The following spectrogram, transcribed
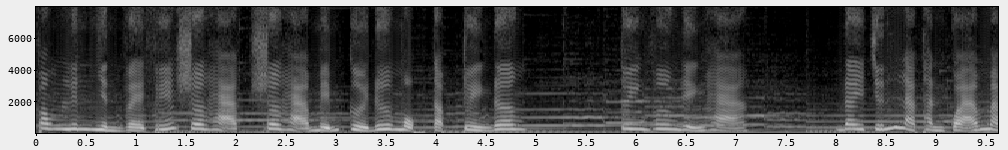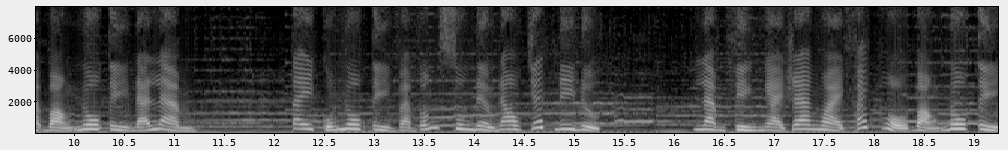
Phong Linh nhìn về phía sơ hạ Sơ hạ mỉm cười đưa một tập truyền đơn. Tuyên vương điện hạ Đây chính là thành quả mà bọn nô tỳ đã làm. Tay của nô tỳ và vấn xuân đều đau chết đi được. Làm phiền ngài ra ngoài phát hộ bọn nô tỳ.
